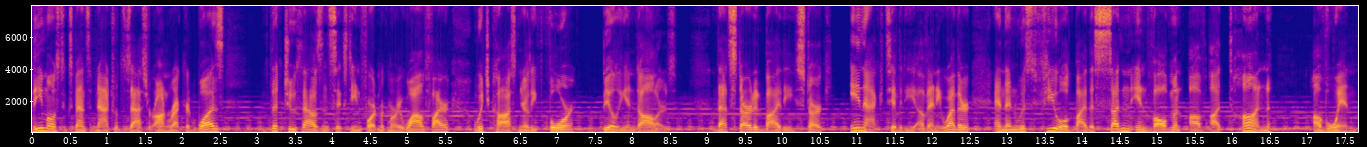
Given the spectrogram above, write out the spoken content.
the most expensive natural disaster on record was the 2016 Fort McMurray wildfire, which cost nearly $4 billion. That started by the stark inactivity of any weather and then was fueled by the sudden involvement of a ton of wind.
